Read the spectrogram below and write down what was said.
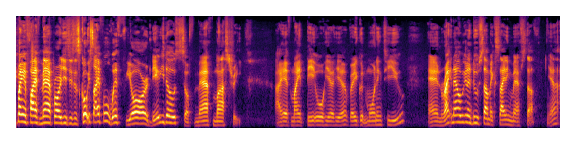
Primary 5 Math Prodigies, this is Coach Saiful with your daily dose of math mastery. I have my Theo here here. Very good morning to you. And right now we're going to do some exciting math stuff. Yeah,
